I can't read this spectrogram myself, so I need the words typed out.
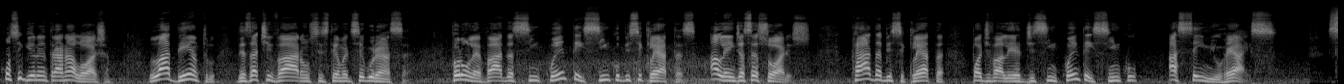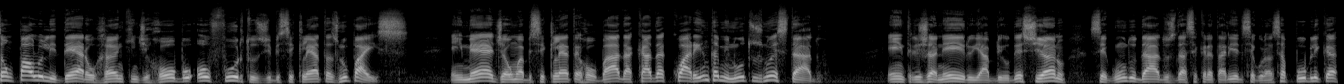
conseguiram entrar na loja. Lá dentro, desativaram o sistema de segurança. Foram levadas 55 bicicletas, além de acessórios. Cada bicicleta pode valer de 55 a 100 mil reais. São Paulo lidera o ranking de roubo ou furtos de bicicletas no país. Em média, uma bicicleta é roubada a cada 40 minutos no estado. Entre janeiro e abril deste ano, segundo dados da Secretaria de Segurança Pública,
